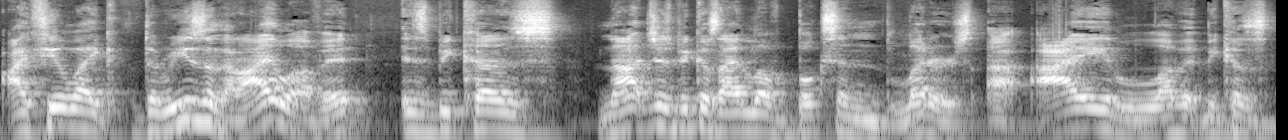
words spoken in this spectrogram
I feel like the reason that I love it is because not just because I love books and letters. Uh, I love it because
